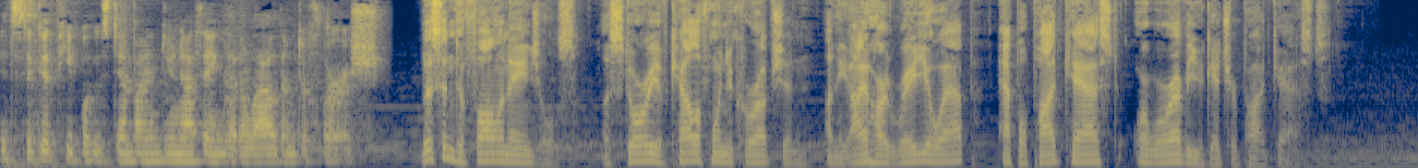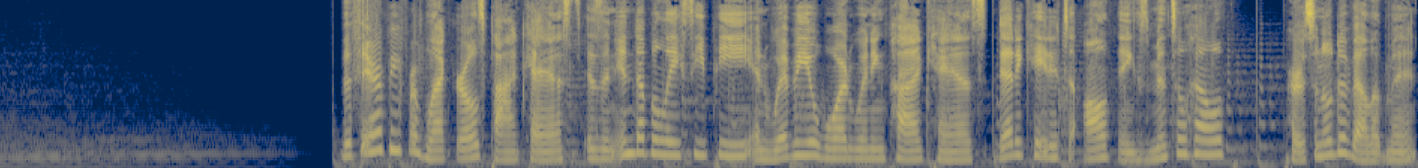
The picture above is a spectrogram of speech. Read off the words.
It's the good people who stand by and do nothing that allow them to flourish. Listen to Fallen Angels, a story of California corruption on the iHeartRadio app, Apple Podcast, or wherever you get your podcasts. The Therapy for Black Girls podcast is an NAACP and Webby Award winning podcast dedicated to all things mental health, personal development,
